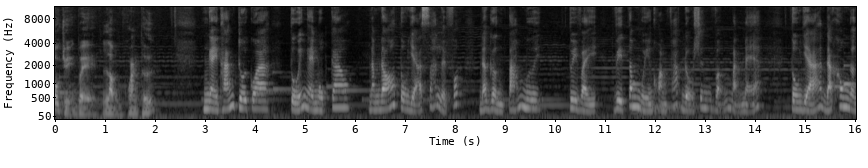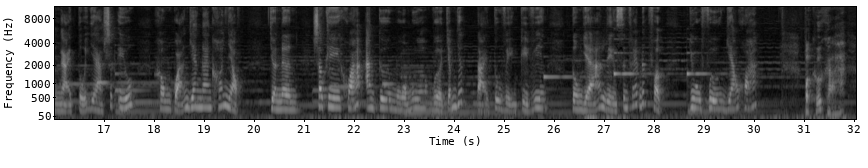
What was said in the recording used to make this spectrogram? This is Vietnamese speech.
Câu chuyện về lòng khoan thứ Ngày tháng trôi qua, tuổi ngày một cao, năm đó tôn giả Xá Lợi Phất đã gần 80. Tuy vậy, vì tâm nguyện hoàng pháp độ sinh vẫn mạnh mẽ, tôn giả đã không ngần ngại tuổi già sức yếu, không quản gian nan khó nhọc. Cho nên, sau khi khóa an cư mùa mưa vừa chấm dứt tại tu viện Kỳ Viên, tôn giả liền xin phép Đức Phật du phương giáo hóa. Phật hứa khả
